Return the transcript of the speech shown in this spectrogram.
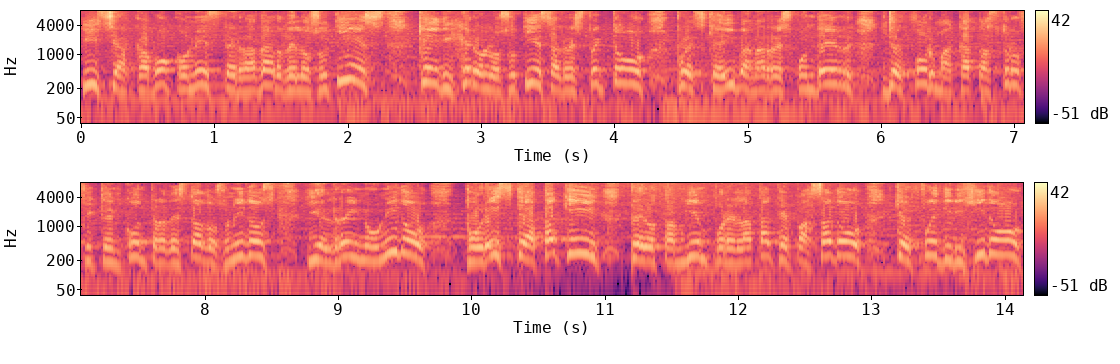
y se acabó con este radar de los hutíes. ¿Qué dijeron los hutíes al respecto? Pues que iban a responder de forma catastrófica en contra de Estados Unidos y el Reino Unido por este ataque, pero también por el ataque pasado que fue dirigido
